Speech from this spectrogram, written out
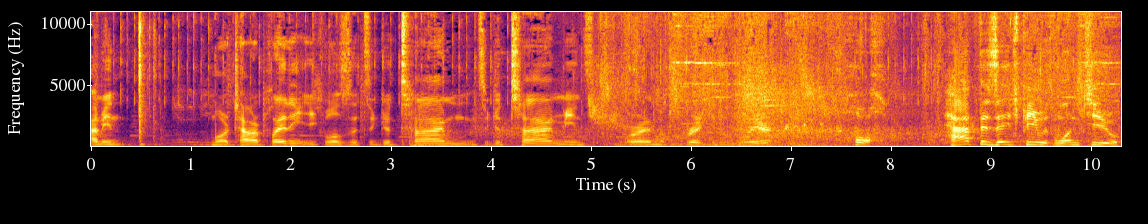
I mean more tower plating equals it's a good time. It's a good time means we're in the freaking clear. Oh, half his HP with one Q.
